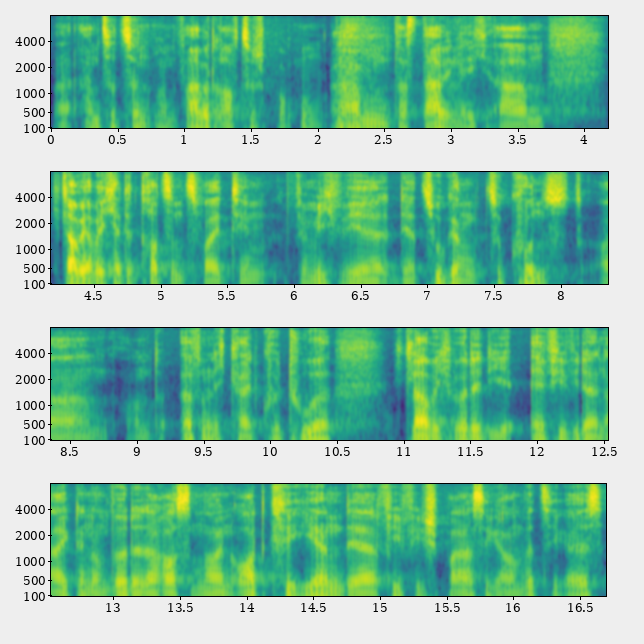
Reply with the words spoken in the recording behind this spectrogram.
anzuzünden und Farbe drauf zu spucken. Ähm, das darf ich nicht. Ähm, ich glaube aber, ich hätte trotzdem zwei Themen. Für mich wäre der Zugang zu Kunst äh, und Öffentlichkeit, Kultur. Glaube, ich würde die Elfi wieder enteignen und würde daraus einen neuen Ort kreieren, der viel, viel spaßiger und witziger ist.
